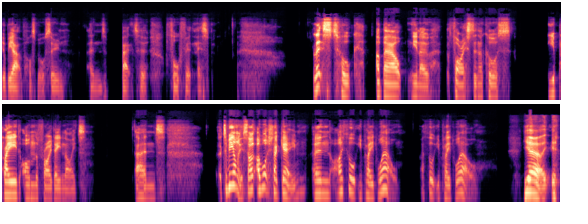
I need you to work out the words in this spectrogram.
you'll be out of hospital soon and back to full fitness. Let's talk about, you know, Forest. And of course, you played on the Friday night. And to be honest, I, I watched that game and I thought you played well. I thought you played well. Yeah, it,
